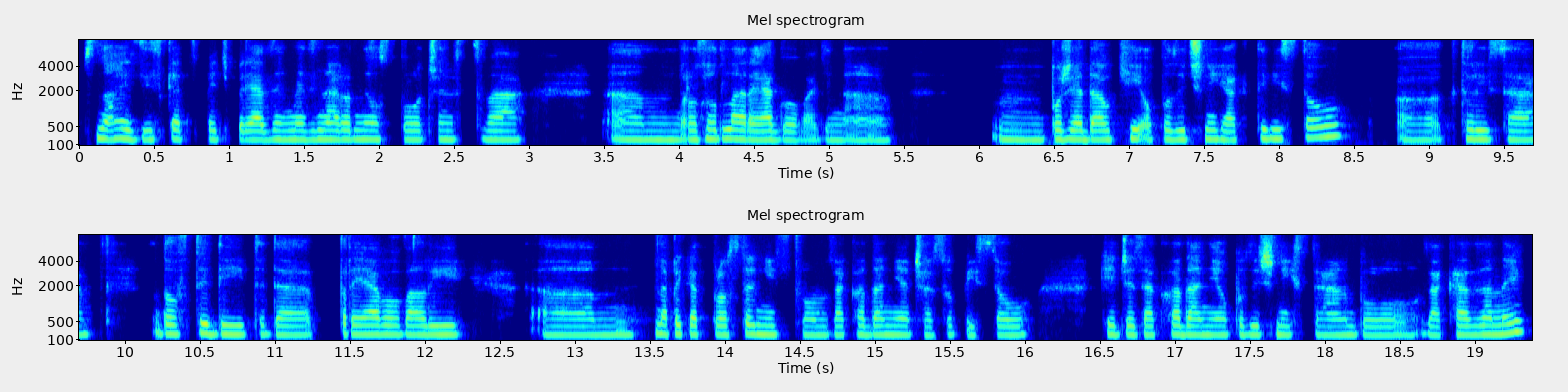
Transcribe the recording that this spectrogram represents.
v snahe získať späť priazeň medzinárodného spoločenstva um, rozhodla reagovať na um, požiadavky opozičných aktivistov, uh, ktorí sa dovtedy teda prejavovali um, napríklad prostredníctvom zakladania časopisov keďže zakladanie opozičných strán bolo zakázané.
